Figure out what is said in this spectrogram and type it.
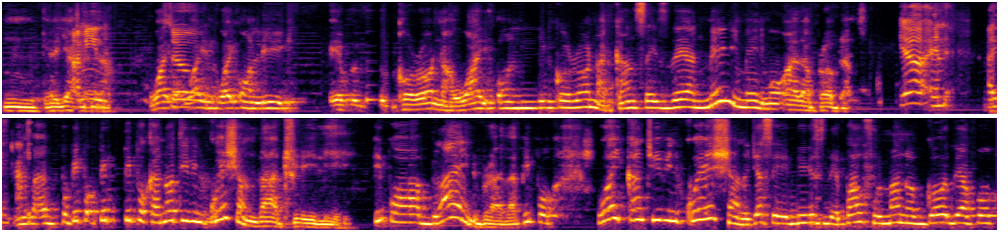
mm, yeah, yeah, I mean, yeah. why, so- why, why only uh, corona? Why only corona? Cancer is there, and many, many more other problems. Yeah, and I, And uh, people, people cannot even question that really. People are blind, brother. People, why can't you even question? Just say, This is the powerful man of God. Therefore,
